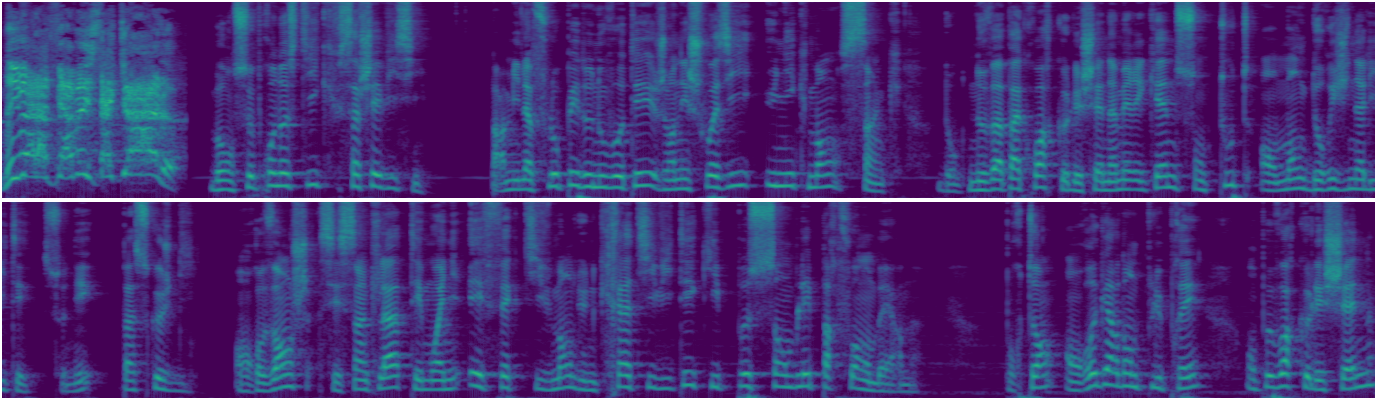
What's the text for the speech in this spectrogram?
Mais il va la fermer sa gueule Bon, ce pronostic s'achève ici. Parmi la flopée de nouveautés, j'en ai choisi uniquement 5. Donc ne va pas croire que les chaînes américaines sont toutes en manque d'originalité, ce n'est pas ce que je dis. En revanche, ces 5-là témoignent effectivement d'une créativité qui peut sembler parfois en berne. Pourtant, en regardant de plus près, on peut voir que les chaînes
